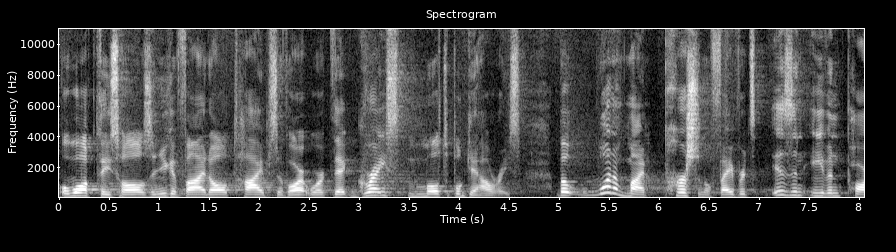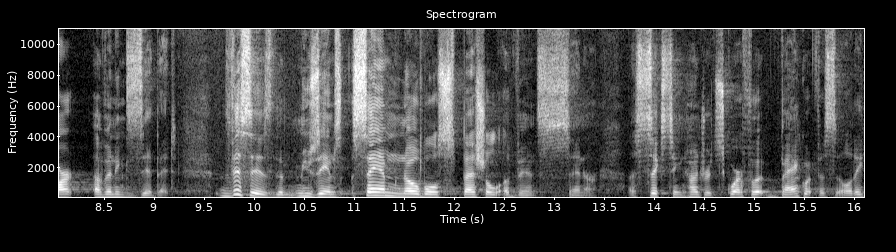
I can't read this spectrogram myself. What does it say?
We'll walk these halls and you can find all types of artwork that grace multiple galleries. But one of my personal favorites isn't even part of an exhibit. This is the museum's Sam Noble Special Events Center, a 1,600 square foot banquet facility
